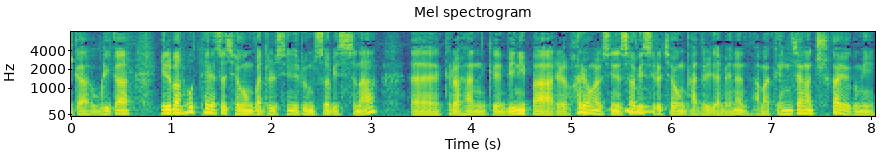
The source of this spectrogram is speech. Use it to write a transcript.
그러니까 우리가 일반 호텔에서 제공받을 수 있는 룸 서비스나 에, 그러한 그 미니바를 활용할 수 있는 서비스를 음. 제공받으려면은 아마 굉장한 추가 요금이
